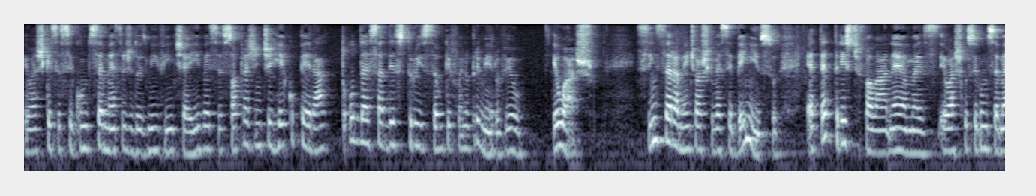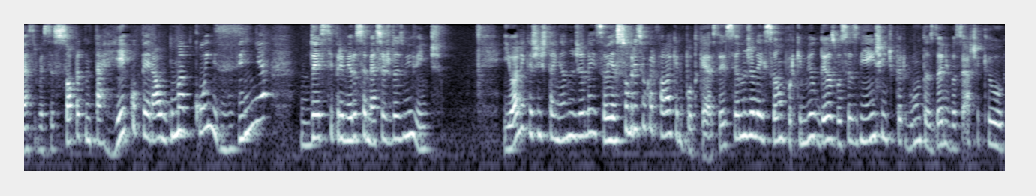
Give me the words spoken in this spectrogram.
Eu acho que esse segundo semestre de 2020 aí vai ser só para a gente recuperar toda essa destruição que foi no primeiro, viu? Eu acho. Sinceramente, eu acho que vai ser bem isso. É até triste falar, né? Mas eu acho que o segundo semestre vai ser só para tentar recuperar alguma coisinha desse primeiro semestre de 2020. E olha que a gente está em ano de eleição. E é sobre isso que eu quero falar aqui no podcast. É esse ano de eleição, porque, meu Deus, vocês me enchem de perguntas. Dani, você acha que o,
